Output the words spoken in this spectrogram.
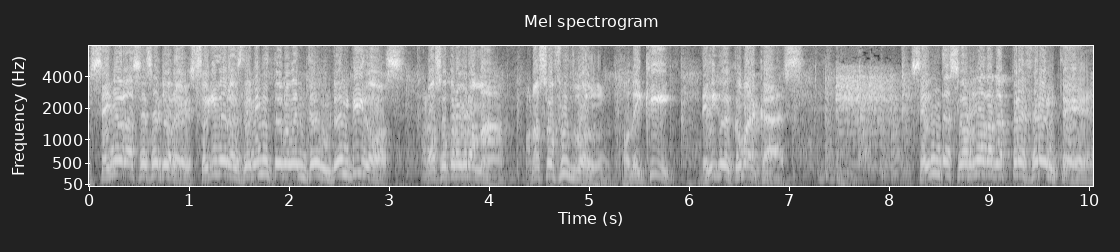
Señoras e señores, seguidores de Minuto 91, benvidos ao noso programa, ao noso fútbol, o de aquí, de Vigo e Comarcas. Segunda xornada na preferente.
